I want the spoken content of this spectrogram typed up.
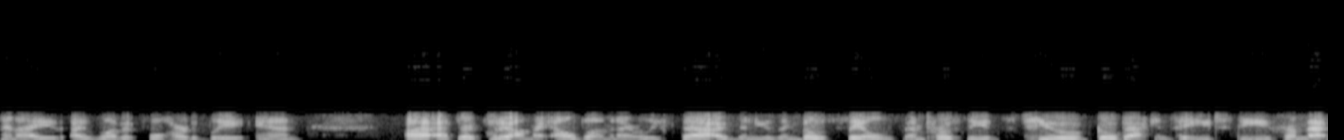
and I I love it full heartedly. And uh, after I put it on my album and I released that, I've been using those sales and proceeds to go back into HD from that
